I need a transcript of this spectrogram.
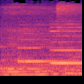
You.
